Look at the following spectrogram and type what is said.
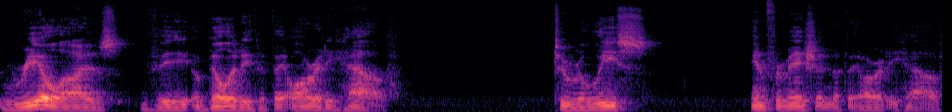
realize the ability that they already have to release information that they already have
